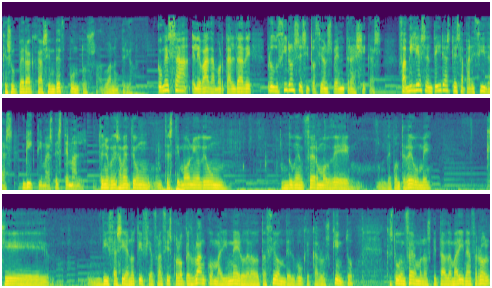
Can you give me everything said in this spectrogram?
que supera casi en 10 puntos a do ano anterior. Con esa elevada mortaldade producíronse situacións ben tráxicas. Familias enteiras desaparecidas, víctimas deste mal. Teño precisamente un testimonio de un dun enfermo de, de Pontedeume que dice así a noticia Francisco López Blanco, marinero de la dotación del buque Carlos V que estuvo enfermo no Hospital da Marina en Ferrol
